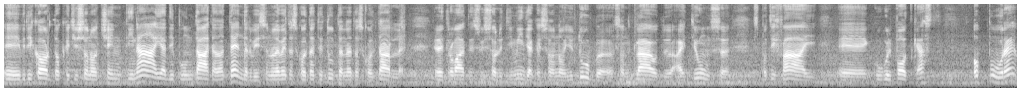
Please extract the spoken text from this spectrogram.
e vi ricordo che ci sono centinaia di puntate ad attendervi, se non le avete ascoltate tutte andate ad ascoltarle e le trovate sui soliti media che sono YouTube, SoundCloud, iTunes, Spotify, Google Podcast oppure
